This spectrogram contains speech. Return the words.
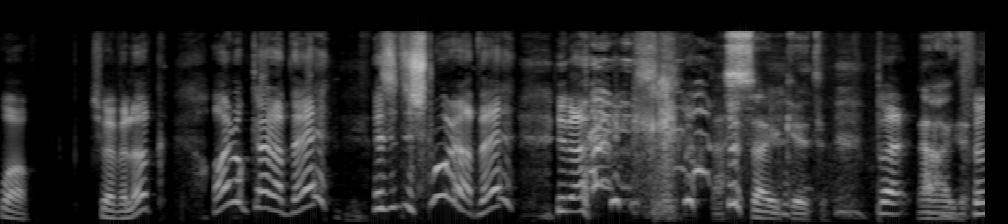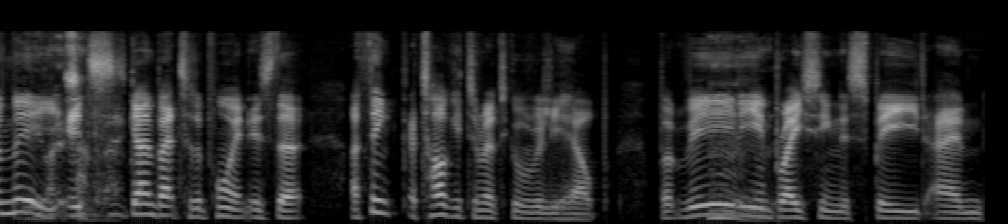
Well, should we have a look? I'm not going up there. There's a destroyer up there. You know. That's so good. but No, for me, like the sound of it's going back to the point is that I think a targeting reticle will really help. But really Hmm. embracing the speed and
